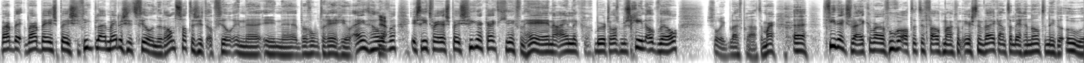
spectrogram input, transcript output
Waar, ben, waar ben je specifiek blij mee? Er zit veel in de Randstad. Er zit ook veel in, in bijvoorbeeld de regio Eindhoven. Ja. Is er iets waar je specifiek naar kijkt? Dat je denkt van, hé, hey, nou eindelijk gebeurt er was. Misschien ook wel, sorry, ik blijf praten. Maar uh, Finex-wijken, waar we vroeger altijd de fout maakten om eerst een wijk aan te leggen en dan te denken, oh,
